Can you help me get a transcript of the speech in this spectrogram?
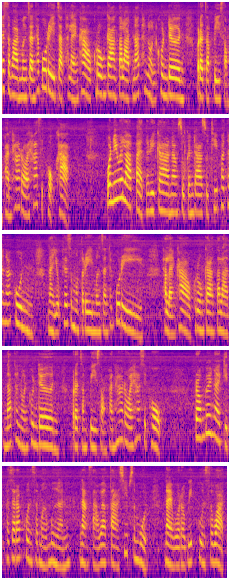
เทศบาลเมืองจันทบุรีจัดแถลงข่าวโครงการตลาดนัดถนนคนเดิน ประจำปี 2556 ค่ะ วันนี้เวลา 8 นาฬิกานางสุกันดาสุทธิพัฒนกุล นายกเทศมนตรีเมืองจันทบุรี แถลงข่าวโครงการตลาดนัดถนนคนเดิน ประจำปี 2556พร้อมด้วยนายกิตพัชรพลเสมอเหมือน นางสาวแววตาชีพสมุทร นายวรวิทย์ภูลสวัสดิ์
